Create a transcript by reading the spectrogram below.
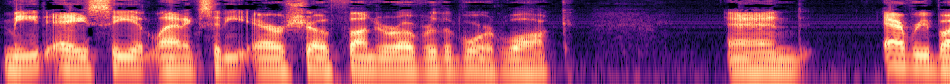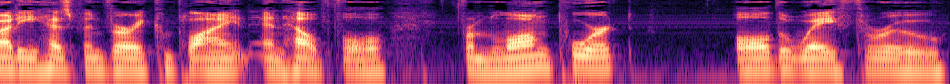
Meet AC Atlantic City Air Show Thunder Over the Boardwalk. And everybody has been very compliant and helpful from Longport all the way through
